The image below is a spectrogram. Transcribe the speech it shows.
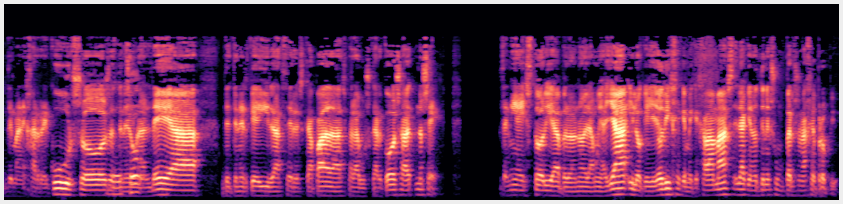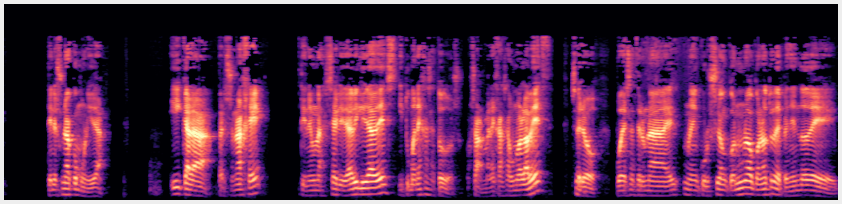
De manejar recursos, de, De tener hecho- una aldea, de tener que ir a hacer escapadas para buscar cosas, no sé. Tenía historia, pero no era muy allá. Y lo que yo dije que me quejaba más era que no tienes un personaje propio. Tienes una comunidad. Y cada personaje tiene una serie de habilidades y tú manejas a todos. O sea, manejas a uno a la vez, Sí. pero puedes hacer una, una incursión con uno o con otro dependiendo de,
